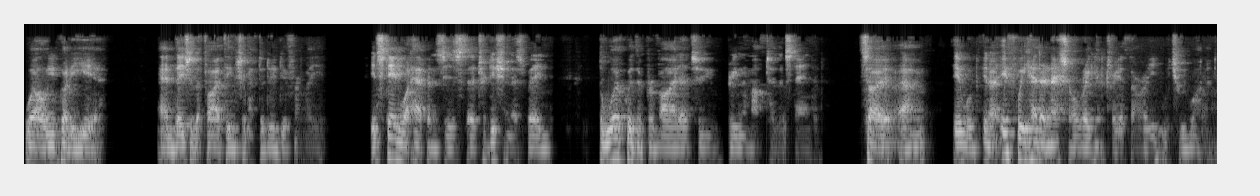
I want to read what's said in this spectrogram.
well, you've got a year, and these are the five things you'll have to do differently. Instead, what happens is the tradition has been to work with the provider to bring them up to the standard. So um, it would, you know, if we had a national regulatory authority, which we wanted,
